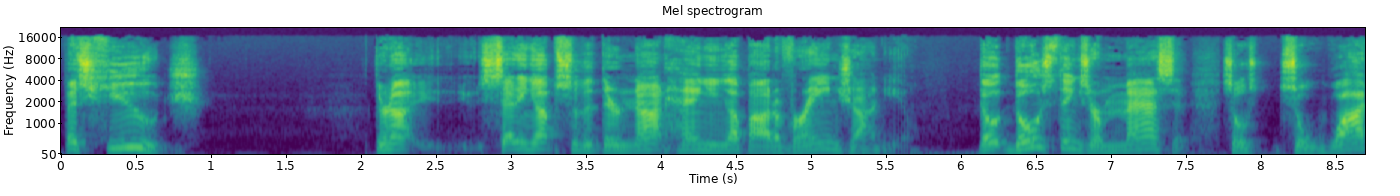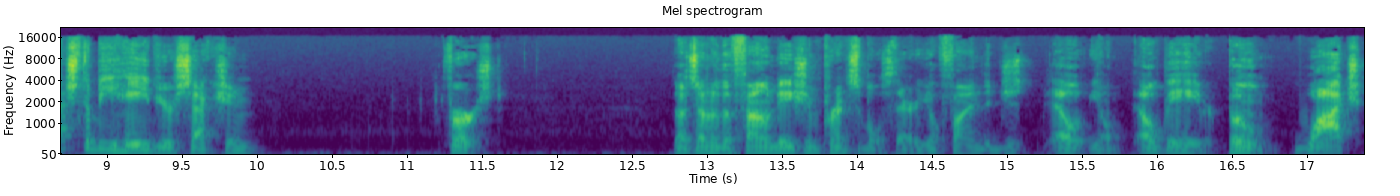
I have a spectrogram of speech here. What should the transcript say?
That's huge. They're not setting up so that they're not hanging up out of range on you. Those things are massive. So, so watch the behavior section first. That's under the foundation principles there. You'll find that just elk, you know, elk behavior. Boom. Watch,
